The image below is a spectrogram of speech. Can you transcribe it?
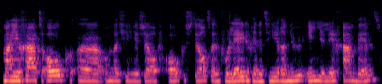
Maar je gaat ook, uh, omdat je jezelf openstelt en volledig in het hier en nu in je lichaam bent,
